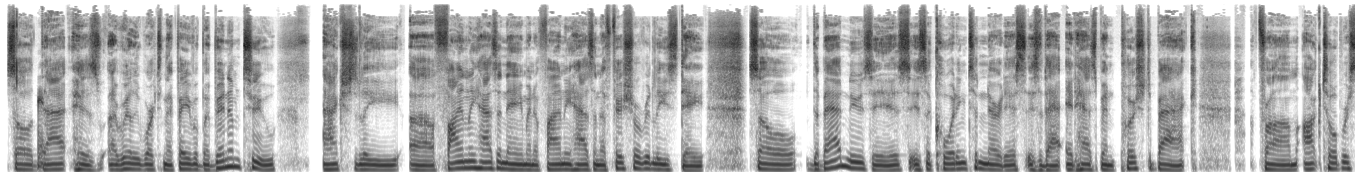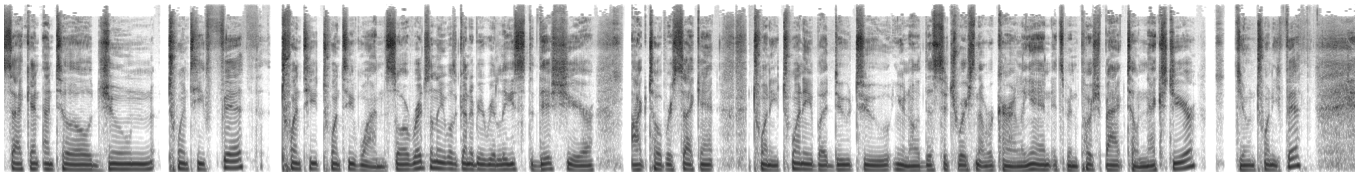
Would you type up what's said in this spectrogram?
So that has uh, really worked in their favor. But Venom 2 actually uh, finally has a name and it finally has an official release date. So the bad news is, is according to Nerdist, is that it has been pushed back from October 2nd until June 25th, 2021. So originally it was going to be released this year, October 2nd, 2020, but due to, you know, this situation that we're currently in, it's been pushed back till next year, June 25th.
